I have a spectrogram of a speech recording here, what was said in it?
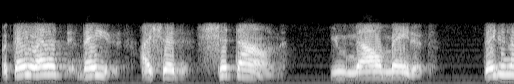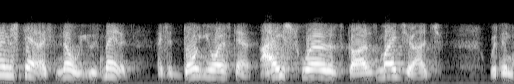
but they let it. They. I said, sit down. You now made it. They didn't understand. I said, no, you've made it. I said, Don't you understand? I swear that God is my judge. Within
